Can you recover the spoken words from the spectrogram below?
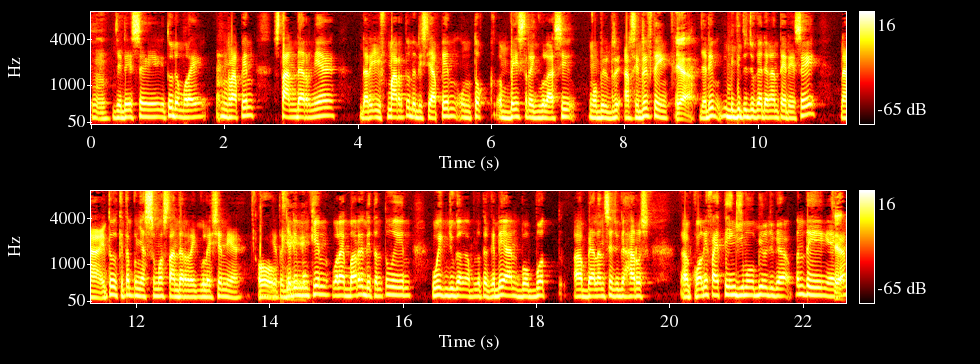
Mm-mm. JDC itu udah mulai nerapin standarnya dari IFMAR itu udah disiapin untuk base regulasi mobil dri- RC drifting. Ya. Jadi begitu juga dengan TDC. Nah itu kita punya semua standar regulationnya. Oh, gitu. oke. Jadi mungkin lebarnya ditentuin, wing juga nggak perlu kegedean, bobot uh, balance-nya juga harus uh, qualify tinggi mobil juga penting ya Iya. kan?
